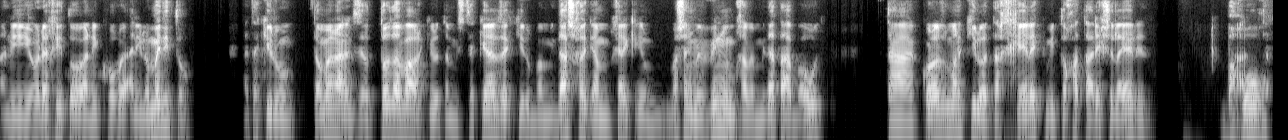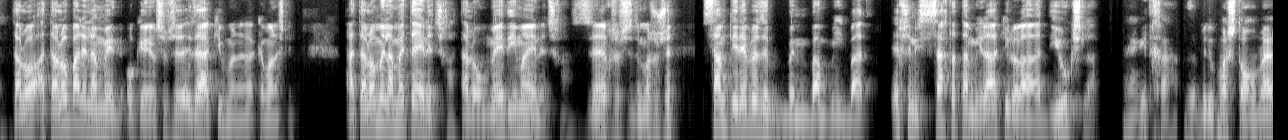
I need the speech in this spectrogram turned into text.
אני הולך איתו אני קורא אני לומד איתו אתה כאילו אתה אומר זה אותו דבר כאילו אתה מסתכל על זה כאילו במידה שלך גם חלק כאילו, מה שאני מבין ממך במידת האבהות אתה כל הזמן כאילו אתה חלק מתוך התהליך של הילד. ברור. אתה, אתה לא אתה לא בא ללמד אוקיי אני חושב שזה הכוונה שלי. אתה לא מלמד את הילד שלך אתה לומד עם הילד שלך זה אני חושב שזה משהו ששמתי לב לזה איך שניסחת את המילה כאילו לדיוק שלה. אני אגיד לך זה בדיוק מה שאתה אומר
